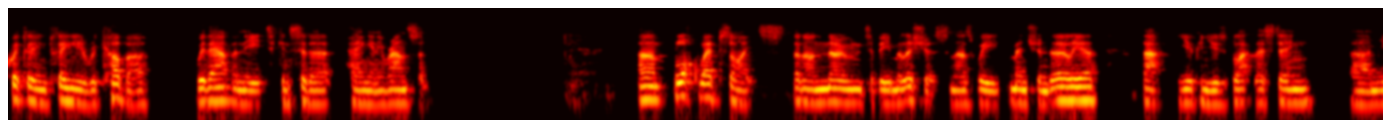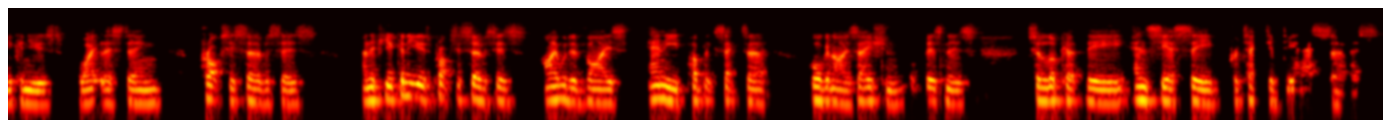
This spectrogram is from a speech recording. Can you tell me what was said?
quickly and cleanly recover without the need to consider paying any ransom. Um, block websites that are known to be malicious. And as we mentioned earlier, that you can use blacklisting, um, you can use whitelisting, proxy services. And if you're going to use proxy services, I would advise any public sector organization or business to look at the NCSC protective DNS service.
